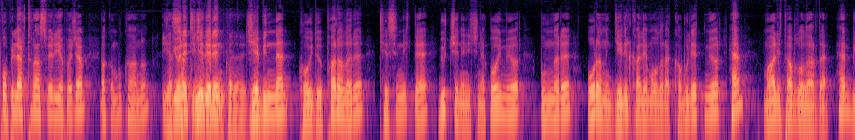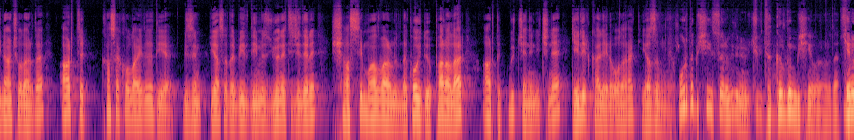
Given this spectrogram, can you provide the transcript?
popüler transferi yapacağım. Bakın bu kanun Yasak yöneticilerin cebinden koyduğu paraları kesinlikle bütçenin içine koymuyor. Bunları oranın gelir kalemi olarak kabul etmiyor. Hem mali tablolarda hem bilançolarda artık kasa kolaylığı diye bizim piyasada bildiğimiz yöneticilerin şahsi mal varlığında koyduğu paralar artık bütçenin içine gelir kalori olarak yazılmıyor. Orada bir şey sorabilir miyim? Çünkü takıldığım bir şey var orada. Bir kere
